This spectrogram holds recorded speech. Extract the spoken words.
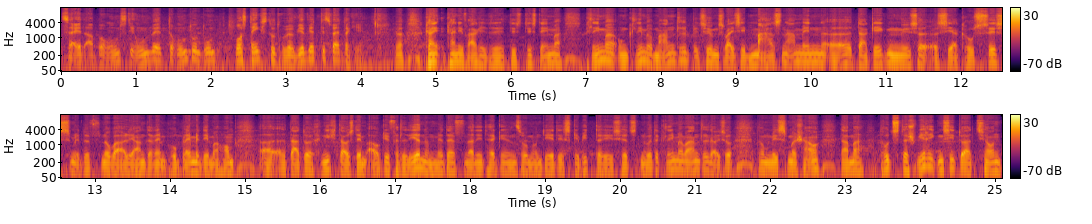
Zeit, aber uns, die Unwetter und, und, und. Was denkst du darüber? Wie wird das weitergehen? Ja, kein, keine Frage. Das, das, Thema Klima und Klimawandel bzw. Maßnahmen äh, dagegen ist ein sehr großes. Wir dürfen aber alle anderen Probleme, die wir haben, äh, dadurch nicht aus dem Auge verlieren. Und wir dürfen auch nicht hergehen und sagen, und jedes Gewitter ist jetzt nur der Klimawandel. Also darum müssen wir schauen, da wir trotz der schwierigen Situation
